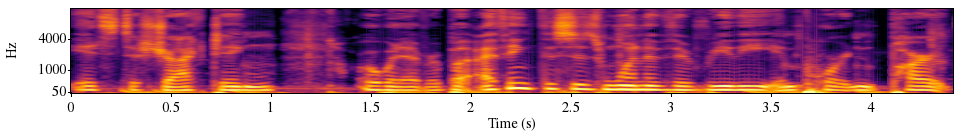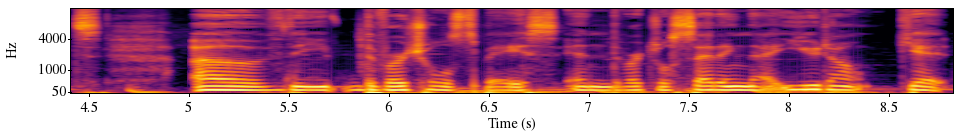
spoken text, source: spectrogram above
it's distracting or whatever. But I think this is one of the really important parts of the the virtual space and the virtual setting that you don't get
